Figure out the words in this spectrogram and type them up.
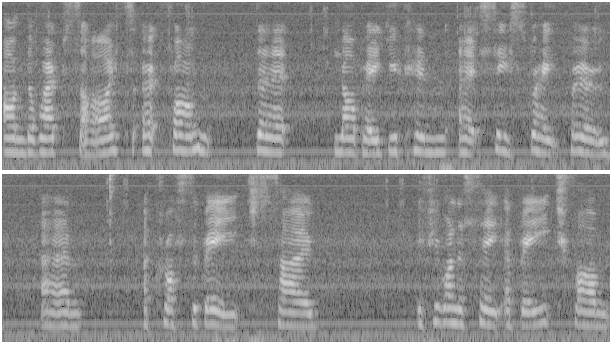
on the website uh, from the lobby you can uh, see straight through um, across the beach. So if you want to see a beach from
